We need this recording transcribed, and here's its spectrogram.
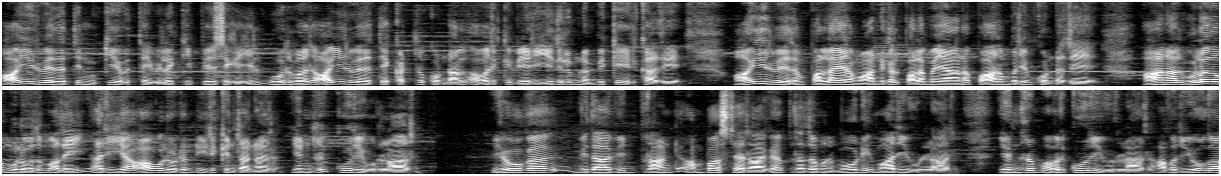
ஆயுர்வேதத்தின் முக்கியத்துவத்தை விளக்கி பேசுகையில் ஒருவர் ஆயுர்வேதத்தை கற்றுக்கொண்டால் அவருக்கு வேறு எதிலும் நம்பிக்கை இருக்காது. ஆயுர்வேதம் பல்லாயிரம் ஆண்டுகள் பழமையான பாரம்பரியம் கொண்டது. ஆனால் உலகம் முழுவதும் அதை அறிய ஆவலுடன் இருக்கின்றனர் என்று கூறியுள்ளார். யோகா விதாவின் பிராண்ட் அம்பாஸ்டராக பிரதமர் மோடி மாறியுள்ளார் என்றும் அவர் கூறியுள்ளார். அவர் யோகா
